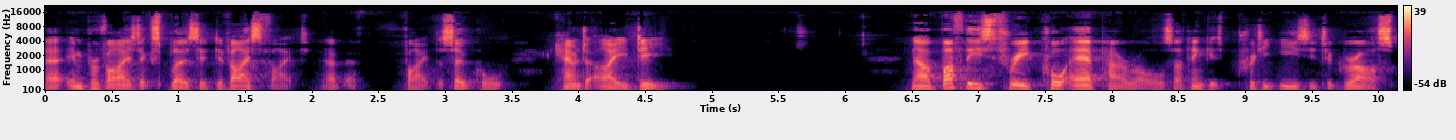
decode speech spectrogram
uh, improvised explosive device fight, uh, uh fight, the so-called counter IED. Now, above these three core air power roles, I think it's pretty easy to grasp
